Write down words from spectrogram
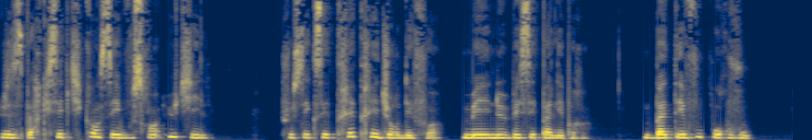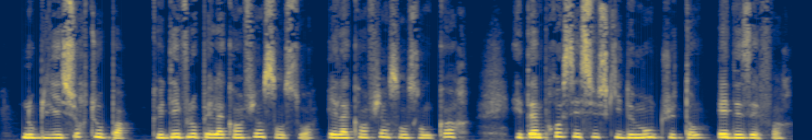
J'espère que ces petits conseils vous seront utiles. Je sais que c'est très très dur des fois, mais ne baissez pas les bras. Battez-vous pour vous. N'oubliez surtout pas que développer la confiance en soi et la confiance en son corps est un processus qui demande du temps et des efforts.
